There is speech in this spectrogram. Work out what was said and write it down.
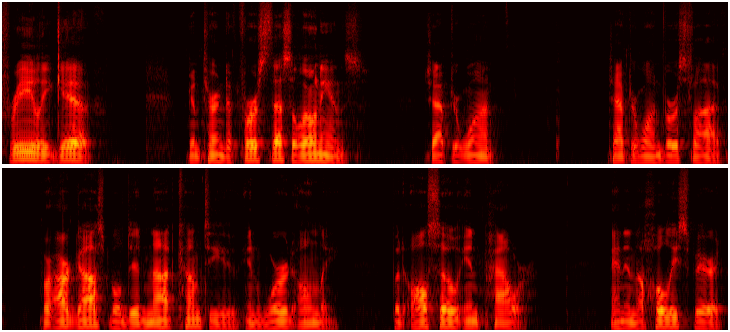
freely give. We can turn to 1 Thessalonians chapter 1. Chapter 1 verse 5. For our gospel did not come to you in word only, but also in power, and in the Holy Spirit,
